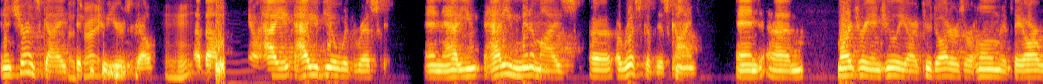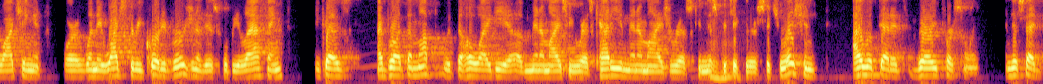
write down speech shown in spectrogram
insurance guy that's 52 right. years ago. Mm-hmm. About you know how you how you deal with risk and how do you how do you minimize a, a risk of this kind. And um, Marjorie and Julie, our two daughters, are home. If they are watching or when they watch the recorded version of this, will be laughing because I brought them up with the whole idea of minimizing risk. How do you minimize risk in this mm-hmm. particular situation? I looked at it very personally, and this had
